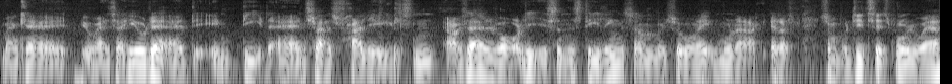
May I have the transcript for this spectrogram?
man kan jo altså hævde, at en del af ansvarsfralæggelsen også er alvorlig i sådan en stilling som suveræn monark, eller som på det tidspunkt jo er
